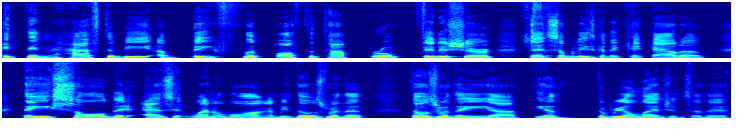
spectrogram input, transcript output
It didn't have to be a big flip off the top rope finisher that somebody's going to kick out of. They sold it as it went along. I mean, those were the those were the uh, you know the real legends of the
